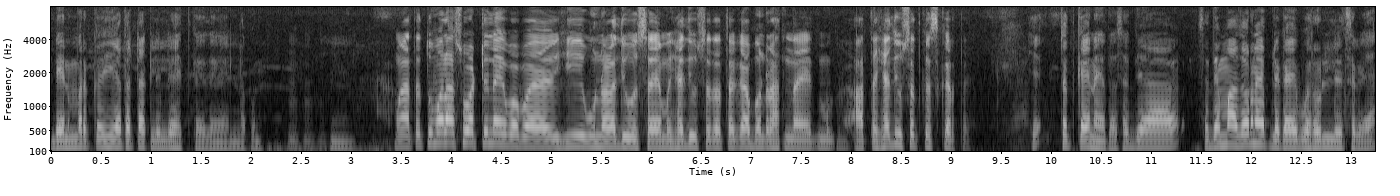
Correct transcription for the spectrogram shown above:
डेन्मार्क ही आता टाकलेले आहेत काय त्या गायींना पण. हम्म. मग आता तुम्हाला असं वाटलं नाही बाबा ही उन्हाळा दिवस आहे मग ह्या दिवसात आता गाभण राहत नाहीत मग आता ह्या दिवसात कसं करताय? हे त्यात काय नाही आता. सध्या सध्या माझ्यावर नाही आपल्या काय भरवलेले आहेत सगळ्या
